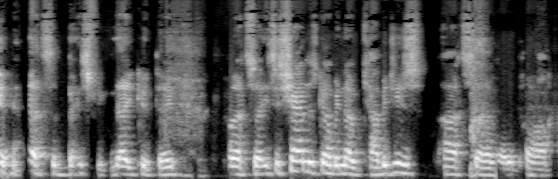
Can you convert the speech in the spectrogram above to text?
Yeah, that's the best thing they could do. But uh, it's a shame there's going to be no cabbages at uh, Park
